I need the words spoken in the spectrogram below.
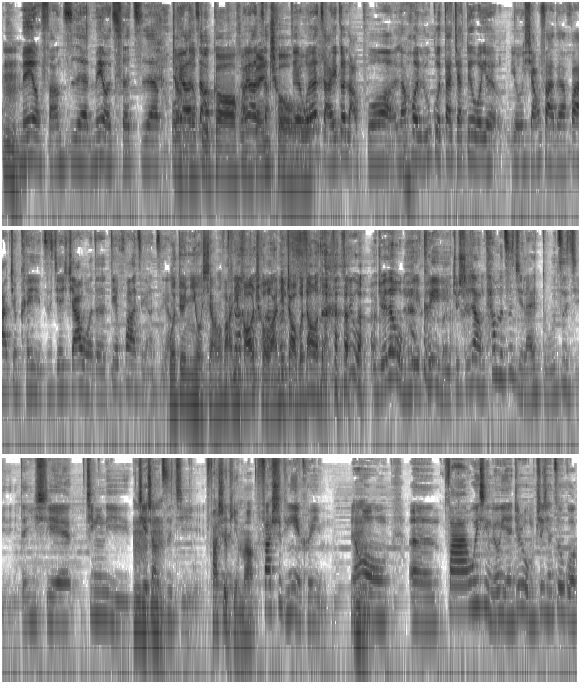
嗯没有房子，没有车子，我长得要找不高，我要很丑，对，我要找一个老婆。然后，如果大家对我有有想法的话，就可以直接加我的电话，怎样怎样我。对你有想法，你好丑啊，你找不到的。所以我我觉得我们也可以，就是让他们自己来读自己的一些经历，嗯介绍嗯自己，发视频嘛，发视频也可以。然后，嗯、发微信留言，就是我们之前做过，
